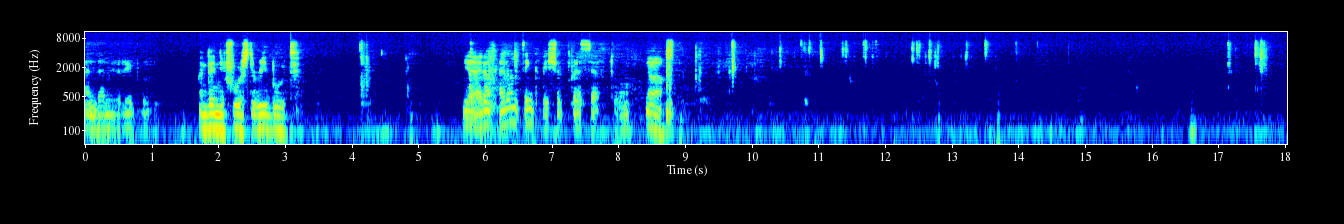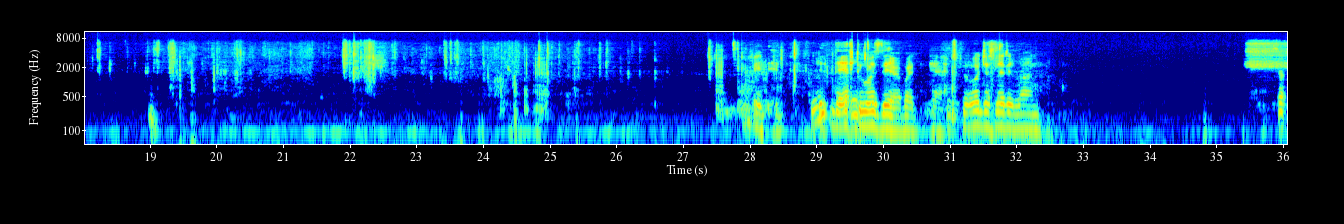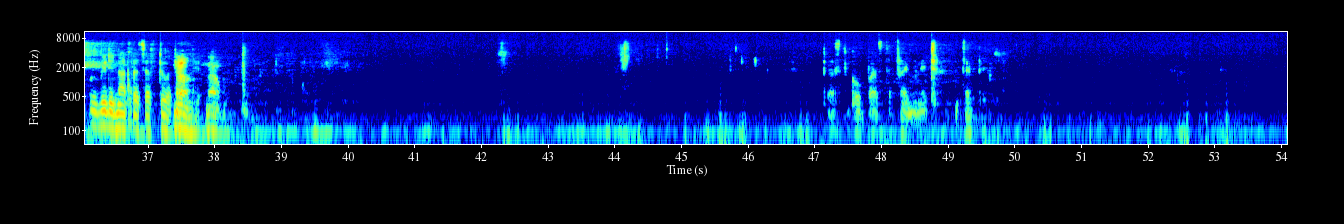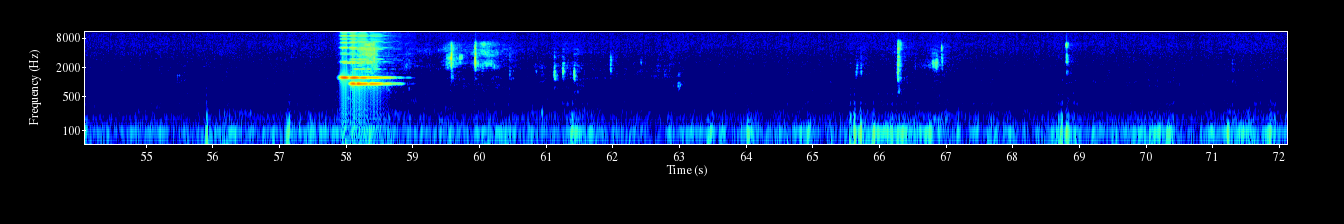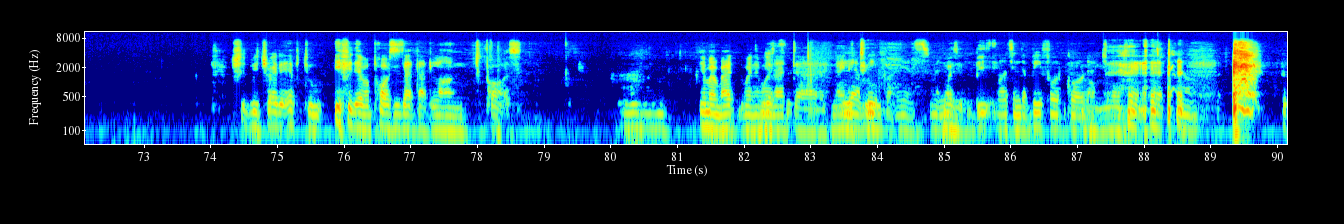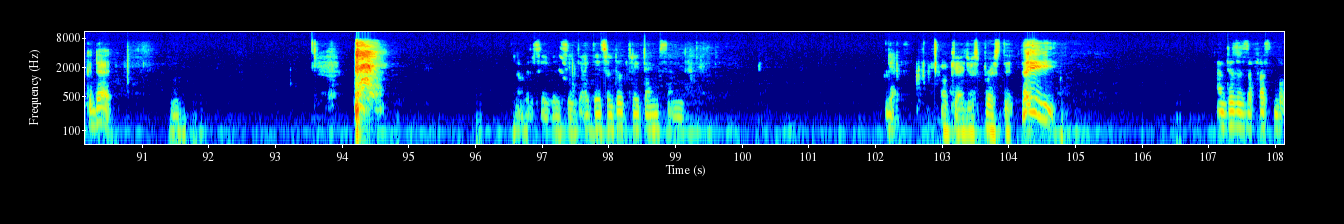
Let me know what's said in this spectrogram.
And then we reboot. and then you force the reboot. Yeah, I don't, I don't think we should press F2. No. It, it, Hmm? it- the mm-hmm. F2 mm. was there, but yeah, so we'll just let it run. So we did not press F2 at No, all. no. Just go past the five minute. Should we try the F2 if it ever pauses at that long pause? Um, You remember when it was Yes. at uh, yeah, 92? B4, yes. When was it it B? was in the B4 code Oh. No, Look at that. no, we'll see, we'll see. I this will do three times and yeah. Okay, I just pressed it. Hey! And this is the first boot.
